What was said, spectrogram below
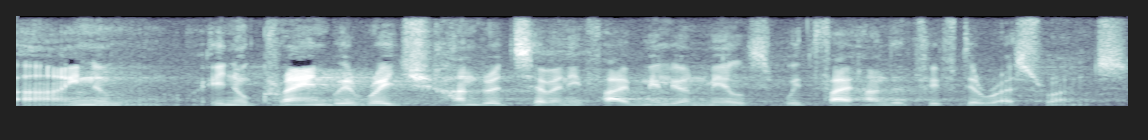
Uh, in, in Ukraine, we reach 175 million meals with 550 restaurants,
